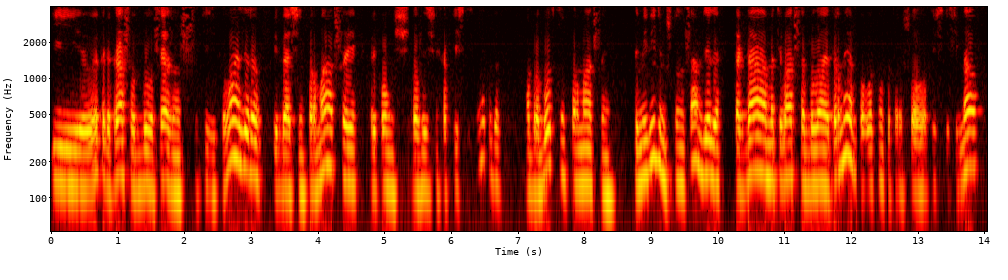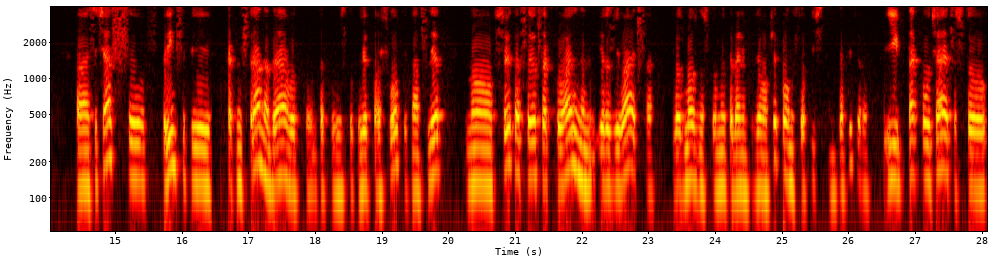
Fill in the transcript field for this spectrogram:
И это как раз вот было связано с физикой лазеров, передачей информации при помощи различных оптических методов, обработки информации. И мы видим, что на самом деле тогда мотивация была Ethernet, по волокну, который шел оптический сигнал. А сейчас, в принципе, как ни странно, да, вот так уже сколько лет прошло, 15 лет, но все это остается актуальным и развивается. Возможно, что мы когда-нибудь придем вообще полностью оптическим компьютеру. И так получается, что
